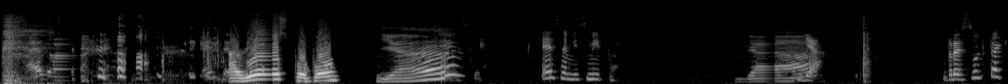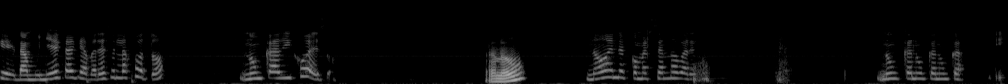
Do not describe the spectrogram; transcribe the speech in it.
Adiós, Popó. ¿Ya? ese, ese mismito. Ya. Ya. Resulta que la muñeca que aparece en la foto nunca dijo eso. Ah, ¿no? No, en el comercial no aparece. Nunca, nunca, nunca. Y,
